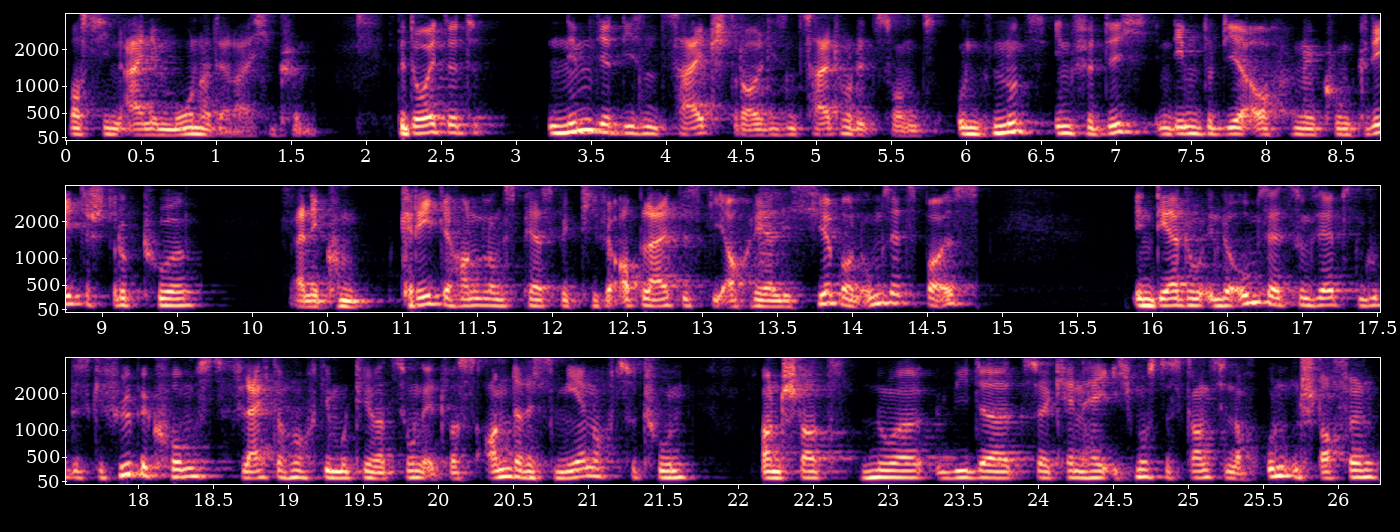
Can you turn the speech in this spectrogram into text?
was sie in einem Monat erreichen können. Bedeutet, nimm dir diesen Zeitstrahl, diesen Zeithorizont und nutz ihn für dich, indem du dir auch eine konkrete Struktur, eine konkrete Handlungsperspektive ableitest, die auch realisierbar und umsetzbar ist, in der du in der Umsetzung selbst ein gutes Gefühl bekommst, vielleicht auch noch die Motivation, etwas anderes mehr noch zu tun, anstatt nur wieder zu erkennen, hey, ich muss das Ganze nach unten staffeln,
